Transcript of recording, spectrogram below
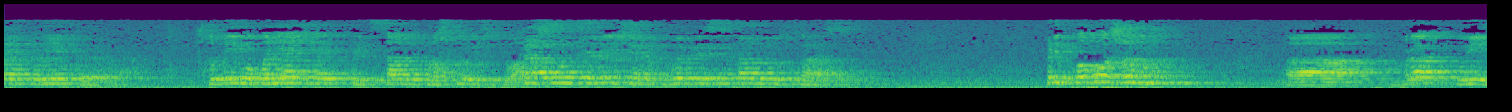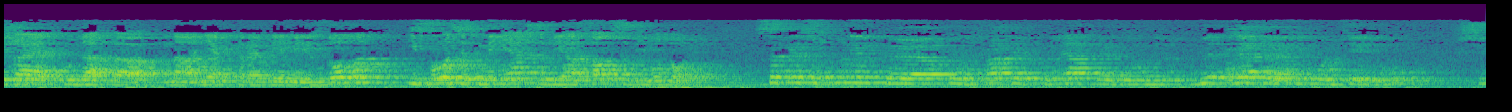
mai corectă. Чтобы его понять, я представлю простую Ca ситуацию. să o înțelegem, voi prezenta o ilustrație. Предположим, э, брат уезжает куда-то на некоторое время из дома и просит меня, чтобы я остался в его доме. Să presupunem că un frate pleacă, de unde, pleacă în concediu și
